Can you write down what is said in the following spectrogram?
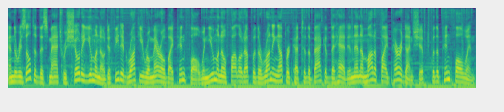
and the result of this match was Shota Umino defeated Rocky Romero by pinfall when Umino followed up with a running uppercut to the back of the head and then a modified paradigm shift for the pinfall win.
